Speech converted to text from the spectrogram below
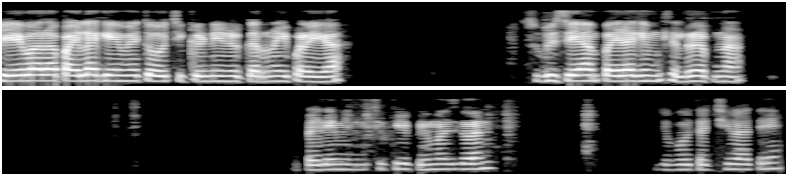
तो ये वाला पहला गेम है तो चिकन डिनर करना ही पड़ेगा। सुबह से हम पहला गेम खेल रहे हैं अपना। पहले मिल चुकी है फ़ेमस गन जो बहुत अच्छी बात है।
